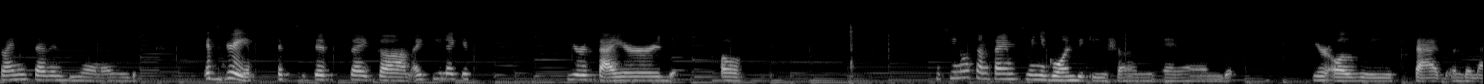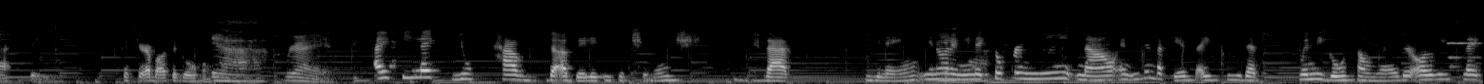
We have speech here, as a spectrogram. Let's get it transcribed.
2017 and it's great it's it's like um i feel like if you're tired of because you know sometimes when you go on vacation and you're always sad on the last day because you're about to go home Yeah, right. I feel like you have the ability to change that feeling. You know what I mean? Like, so for me now, and even the kids, I see that when we go somewhere, they're always like,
